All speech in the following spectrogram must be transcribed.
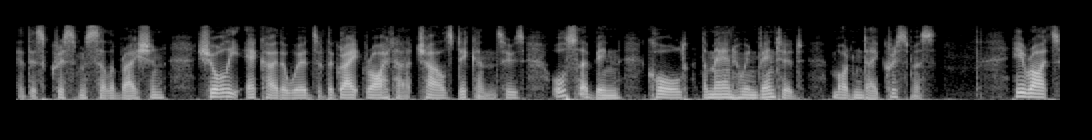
at this Christmas celebration surely echo the words of the great writer Charles Dickens, who's also been called the man who invented modern day Christmas. He writes,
